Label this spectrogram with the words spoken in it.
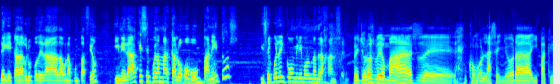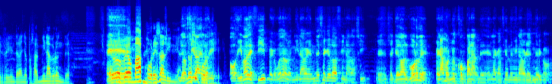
de que cada grupo de edad da una puntuación, y me da que se puedan marcar los ovos un panetos y se cuelen como mínimo en un Andra Hansen. Pero yo los veo más eh, como la señora y Paquirrin del año pasado, Mina Brunder. Yo los Eh, veo más por esa línea. los No sé iba- por los- qué. Os iba a decir, pero bueno, Mina Brender se quedó al final así. Eh, se quedó al borde. Pero vamos, no es comparable ¿eh? la canción de Mina Brender con,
